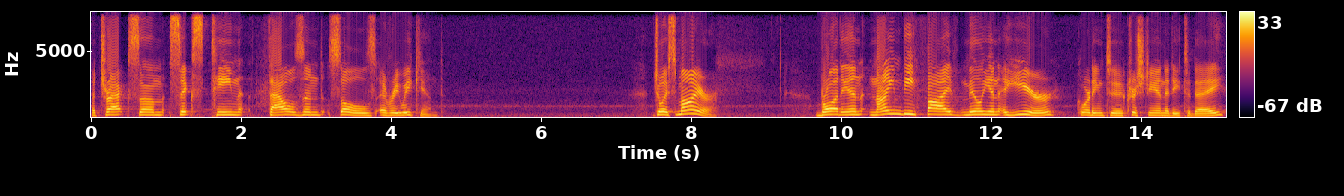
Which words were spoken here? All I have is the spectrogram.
attracts some 16,000 souls every weekend. Joyce Meyer brought in 95 million a year, according to Christianity Today,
